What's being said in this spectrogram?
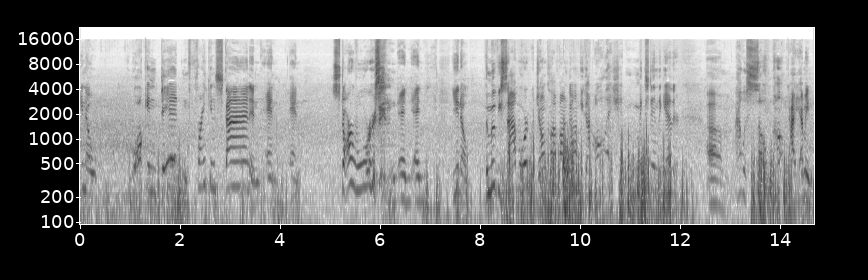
you know, Walking Dead and Frankenstein and, and, and Star Wars and, and, and, you know, the movie Cyborg with Jean-Claude Van Damme, you got all that shit mixed in together. Um, I was so pumped. I, I, mean,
